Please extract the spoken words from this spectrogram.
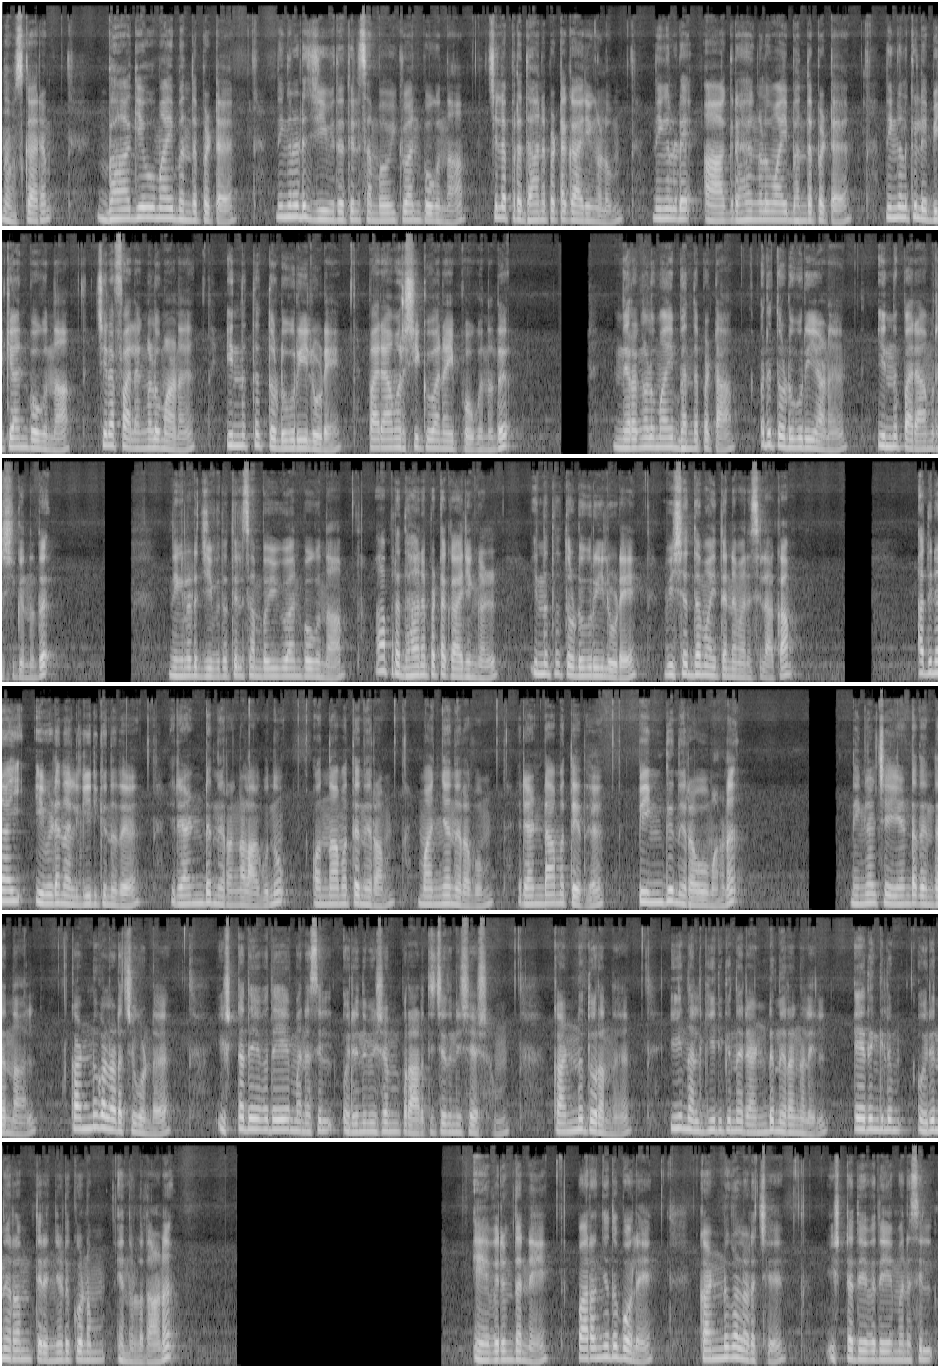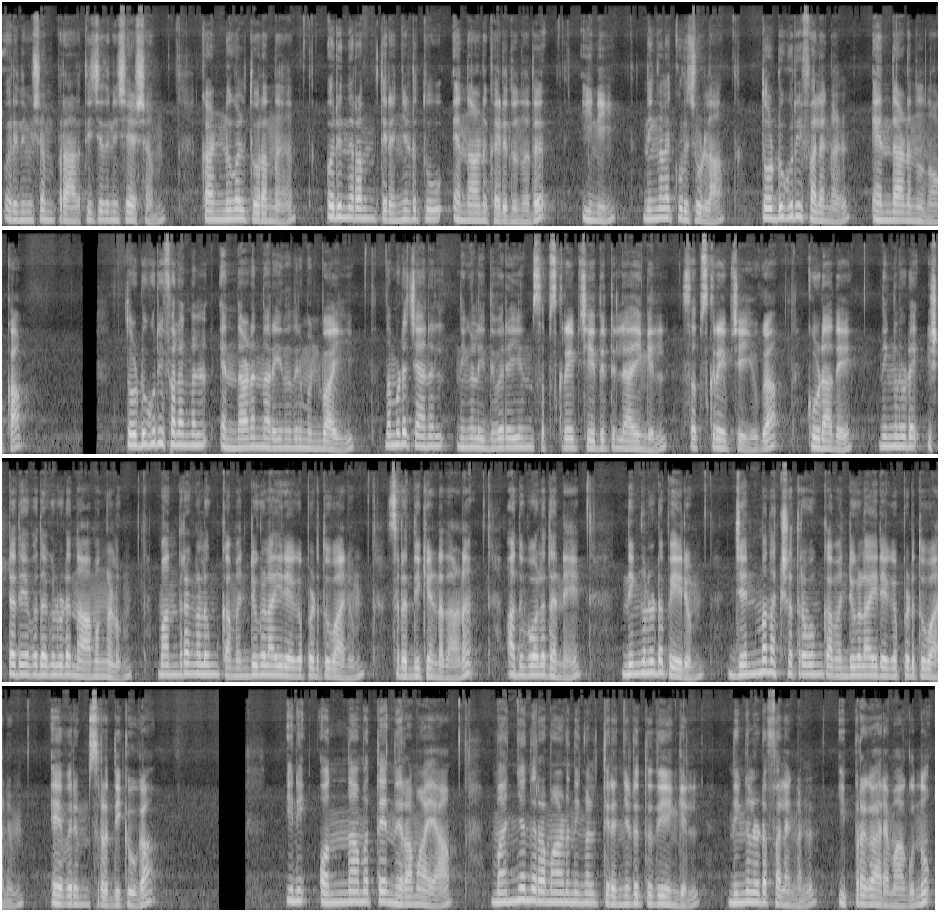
നമസ്കാരം. ഭാഗ്യവുമായി ബന്ധപ്പെട്ട് നിങ്ങളുടെ ജീവിതത്തിൽ സംഭവിക്കുവാൻ പോകുന്ന ചില പ്രധാനപ്പെട്ട കാര്യങ്ങളും നിങ്ങളുടെ ആഗ്രഹങ്ങളുമായി ബന്ധപ്പെട്ട് നിങ്ങൾക്ക് ലഭിക്കാൻ പോകുന്ന ചില ഫലങ്ങളുമാണ് ഇന്നത്തെ തൊടുകുറിയിലൂടെ പരാമർശിക്കുവാനായി പോകുന്നത്. നിറങ്ങളുമായി ബന്ധപ്പെട്ട ഒരു തൊടുകുറിയാണ് ഇന്ന് പരാമർശിക്കുന്നത്. നിങ്ങളുടെ ജീവിതത്തിൽ സംഭവിക്കുവാൻ പോകുന്ന ആ പ്രധാനപ്പെട്ട കാര്യങ്ങൾ ഇന്നത്തെ തൊടുകുറിയിലൂടെ വിശദമായി തന്നെ മനസ്സിലാക്കാം. അതിനായി ഇവിടെ നൽകിയിരിക്കുന്നത് രണ്ട് നിറങ്ങളാകുന്നു. ഒന്നാമത്തെ നിറം മഞ്ഞ നിറവും രണ്ടാമത്തേത് പിങ്ക് നിറവുമാണ്. നിങ്ങൾ ചെയ്യേണ്ടത് എന്തെന്നാൽ കണ്ണുകളടച്ചുകൊണ്ട് ഇഷ്ടദേവതയെ മനസ്സിൽ ഒരു നിമിഷം പ്രാർത്ഥിച്ചതിന് ശേഷം കണ്ണു തുറന്ന് ഈ നൽകിയിരിക്കുന്ന രണ്ട് നിറങ്ങളിൽ ഏതെങ്കിലും ഒരു നിറം തിരഞ്ഞെടുക്കണം എന്നുള്ളതാണ്. ഏവരും തന്നെ പറഞ്ഞതുപോലെ കണ്ണുകളടച്ച് ഇഷ്ടദേവതയെ മനസ്സിൽ ഒരു നിമിഷം പ്രാർത്ഥിച്ചതിന് ശേഷം കണ്ണുകൾ തുറന്ന് ഒരു നിറം തിരഞ്ഞെടുത്തു എന്നാണ് കരുതുന്നത്. ഇനി നിങ്ങളെക്കുറിച്ചുള്ള തൊടുകുറി ഫലങ്ങൾ എന്താണെന്ന് നോക്കാം. തൊടുകുറി ഫലങ്ങൾ എന്താണെന്നറിയുന്നതിന് മുൻപായി നമ്മുടെ ചാനൽ നിങ്ങൾ ഇതുവരെയും സബ്സ്ക്രൈബ് ചെയ്തിട്ടില്ല എങ്കിൽ സബ്സ്ക്രൈബ് ചെയ്യുക. കൂടാതെ നിങ്ങളുടെ ഇഷ്ടദേവതകളുടെ നാമങ്ങളും മന്ത്രങ്ങളും കമന്റുകളായി രേഖപ്പെടുത്തുവാനും ശ്രദ്ധിക്കേണ്ടതാണ്. അതുപോലെ തന്നെ നിങ്ങളുടെ പേരും ജന്മനക്ഷത്രവും കമന്റുകളായി രേഖപ്പെടുത്തുവാനും ഏവരും ശ്രദ്ധിക്കുക. ഇനി ഒന്നാമത്തെ നിറമായ മഞ്ഞ നിറമാണ് നിങ്ങൾ തിരഞ്ഞെടുത്തത് എങ്കിൽ നിങ്ങളുടെ ഫലങ്ങൾ ഇപ്രകാരമാകുന്നു.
